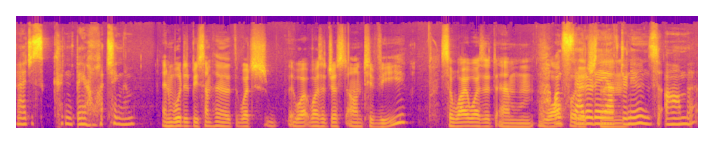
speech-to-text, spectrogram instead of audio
and I just couldn't bear watching them. And would it be something that which was it just on TV? So why was it um, on Saturday then? afternoons, um,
